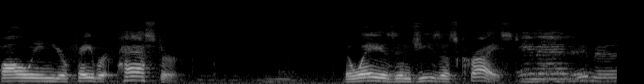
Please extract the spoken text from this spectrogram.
following your favorite pastor. The way is in Jesus Christ. Amen. Amen.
